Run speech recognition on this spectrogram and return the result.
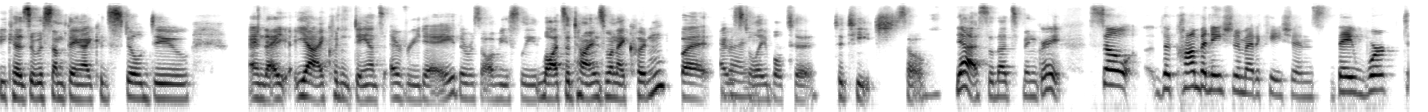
because it was something I could still do and I yeah I couldn't dance every day. There was obviously lots of times when I couldn't, but I was right. still able to to teach. So yeah, so that's been great. So the combination of medications, they worked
